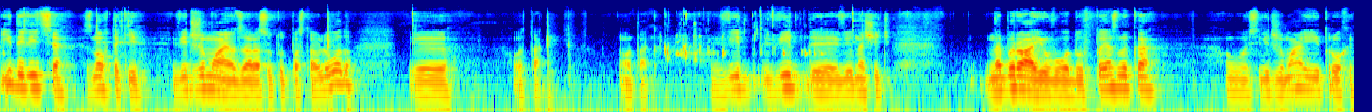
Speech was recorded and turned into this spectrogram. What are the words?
І дивіться, знов таки віджимаю, от зараз отут поставлю воду. Е, отак. Отак. Від, від, е, від, значить, набираю воду в пензлика, ось, віджимаю її трохи.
